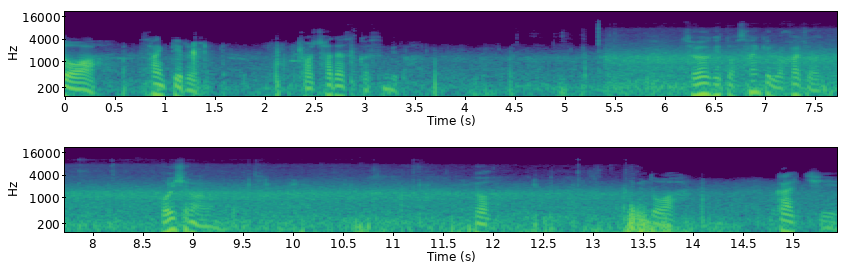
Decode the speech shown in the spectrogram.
임도와 산길을 교차돼서 걷습니다. 저기 또 산길로 가죠. 않는 겁니다. 요, 임도와 갈지,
